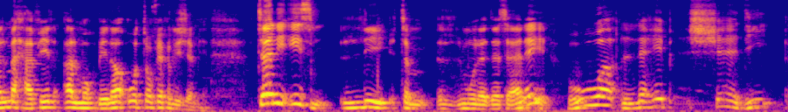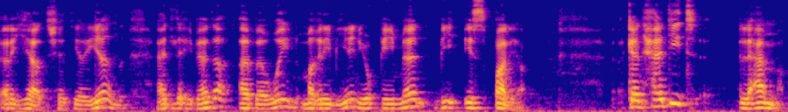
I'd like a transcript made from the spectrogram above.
المحافل المقبلة والتوفيق للجميع. ثاني اسم اللي تم المناداة عليه هو اللاعب شادي رياض. شادي رياض هذا اللاعب هذا أبوين مغربيين يقيمان بإسبانيا. كان حديث العامه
